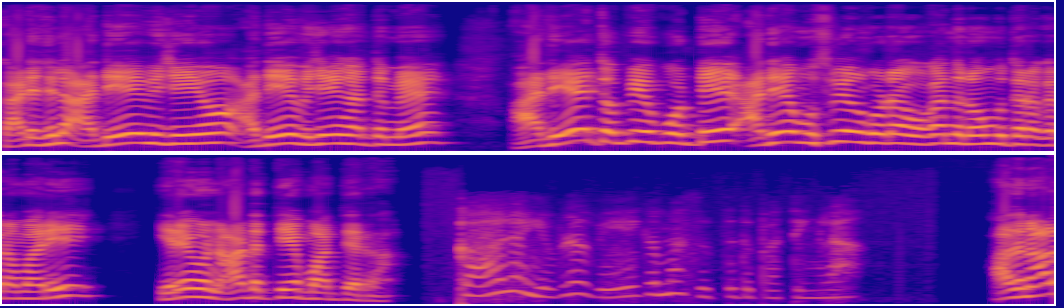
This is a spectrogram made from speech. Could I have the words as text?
கடைசியில் அதே விஜயம் அதே விஜயகாந்தமே அதே தொப்பியை போட்டு அதே முஸ்லீம் கூட உட்காந்து நோன்பு திறக்கிற மாதிரி இறைவன் ஆட்டத்தையே மாற்றிடுறான் காலம் எவ்வளவு வேகமா சுத்துது பாத்தீங்களா? அதனால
